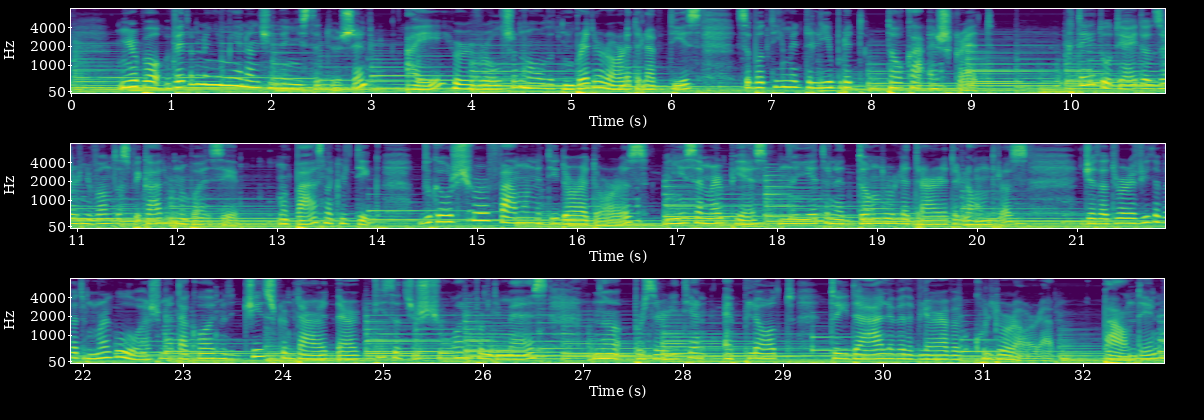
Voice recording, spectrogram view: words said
Mirëpo, vetëm në 1922-shin, ai hyri vrullshëm në udhët mbretërore të lavdisë së botimit të librit Toka e Shkretë. Këtej e tutje ai do të zërë një vend të spikatur në poezi. Më pas në kritikë, Duke ushqyer famën e tij dora-dorës, nis e merr pjesë në jetën e dëndur letrare të Londrës. Gjatë atyre viteve të mrekullueshme takohet me të gjithë shkrimtarët dhe artistët që shquhen për ndihmesë në përtëritjen e plotë të idealeve dhe vlerave kulturore. Poundin,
